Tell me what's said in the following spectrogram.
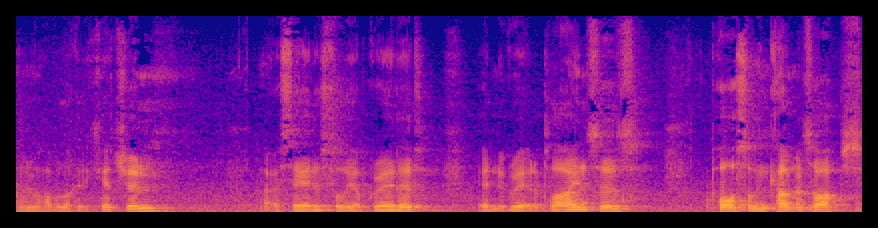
and we'll have a look at the kitchen. Like I said, it's fully upgraded, integrated appliances, porcelain countertops,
